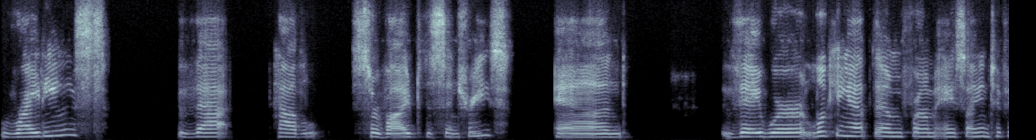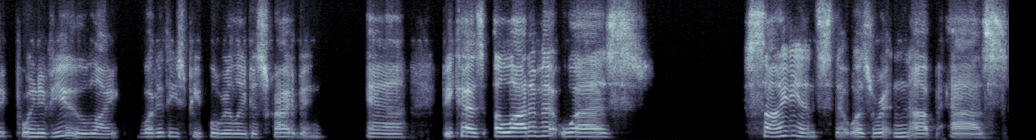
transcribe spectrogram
writings that have survived the centuries and they were looking at them from a scientific point of view like what are these people really describing? And because a lot of it was science that was written up as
